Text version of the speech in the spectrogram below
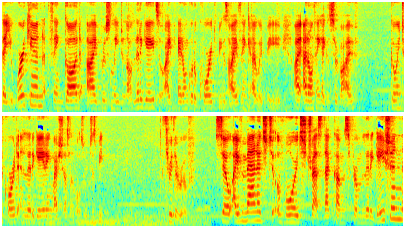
that you work in. Thank God I personally do not litigate, so I, I don't go to court because I think I would be, I, I don't think I could survive going to court and litigating, my stress levels would just be through the roof. So I've managed to avoid stress that comes from litigation,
